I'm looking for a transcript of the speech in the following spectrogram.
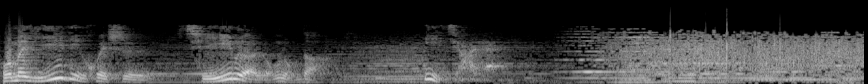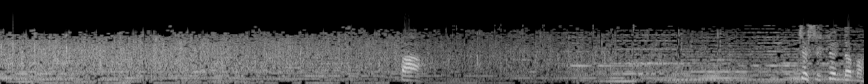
我们一定会是其乐融融的一家人。爸，这是真的吗？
